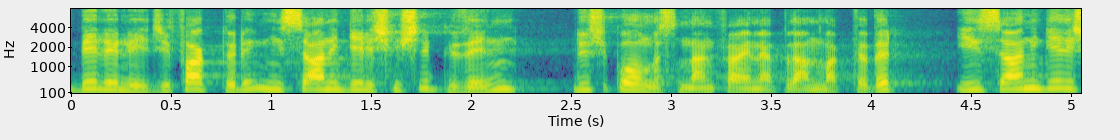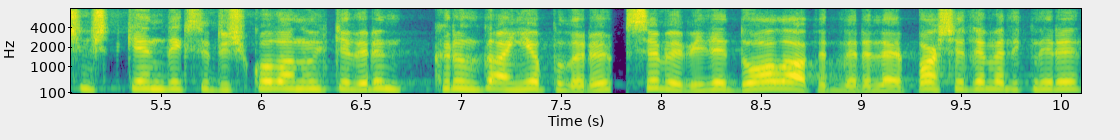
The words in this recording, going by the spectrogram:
belirleyici faktörün insani gelişmişlik düzeyinin düşük olmasından kaynaklanmaktadır. İnsani gelişmişlik endeksi düşük olan ülkelerin kırılgan yapıları sebebiyle doğal afetlerle baş edemedikleri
